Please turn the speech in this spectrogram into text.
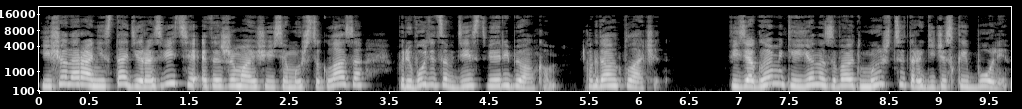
Еще на ранней стадии развития эта сжимающаяся мышца глаза приводится в действие ребенком, когда он плачет. Физиогномики ее называют мышцей трагической боли.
